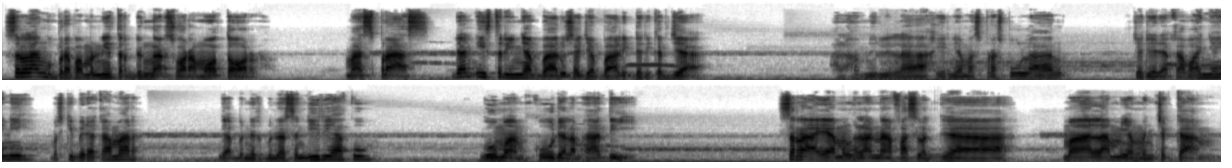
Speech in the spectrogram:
Selang beberapa menit terdengar suara motor. Mas Pras dan istrinya baru saja balik dari kerja Alhamdulillah akhirnya Mas Pras pulang. Jadi ada kawannya ini Meski beda kamar. Gak bener-bener sendiri aku. Gumamku dalam hati. Seraya menghela nafas lega Malam yang mencekam.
